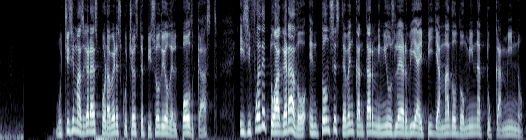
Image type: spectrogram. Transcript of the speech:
Muchísimas gracias por haber escuchado este episodio del podcast. Y si fue de tu agrado, entonces te va a encantar mi newsletter VIP llamado Domina tu Camino.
